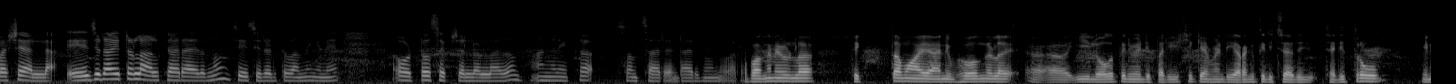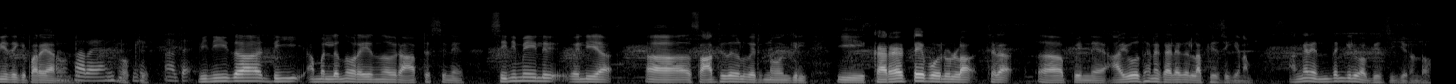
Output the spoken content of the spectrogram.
പക്ഷേ അല്ല ഏജ്ഡ് ആയിട്ടുള്ള ആൾക്കാരായിരുന്നു ചേച്ചിയുടെ അടുത്ത് വന്ന് ഇങ്ങനെ ഓട്ടോ സെക്ഷനിലുള്ളതും അങ്ങനെയൊക്കെ സംസാരം ഉണ്ടായിരുന്നു എന്ന് പറഞ്ഞു. അപ്പോൾ അങ്ങനെയുള്ള തിക്തമായ അനുഭവങ്ങൾ ഈ ലോകത്തിന് വേണ്ടി പരീക്ഷിക്കാൻ വേണ്ടി ഇറങ്ങിത്തിരിച്ച ഒരു ചരിത്രവും വിനീതയ്ക്ക് പറയാനുണ്ട്. ഓക്കെ. വിനീത ഡി അമൽ എന്ന് പറയുന്ന ഒരു ആർട്ടിസ്റ്റിന് സിനിമയിൽ വലിയ സാധ്യതകൾ വരണമെങ്കിൽ ഈ കരാട്ടെ പോലുള്ള ചില പിന്നെ ആയോധന കലകൾ അഭ്യസിക്കണം. അങ്ങനെ എന്തെങ്കിലും അഭ്യസിച്ചിട്ടുണ്ടോ?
